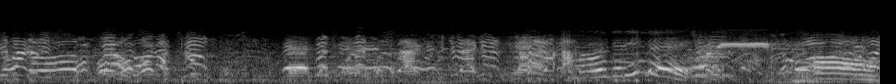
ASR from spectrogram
Come on, get in there. Oh.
